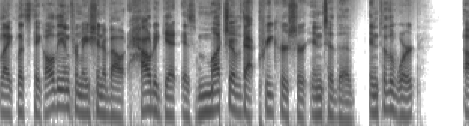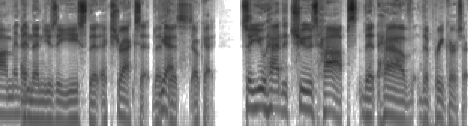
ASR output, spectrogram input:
like let's take all the information about how to get as much of that precursor into the into the wort. Um, and then, And then use a yeast that extracts it. That, Yes. that- okay. So you had to choose hops that have the precursor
